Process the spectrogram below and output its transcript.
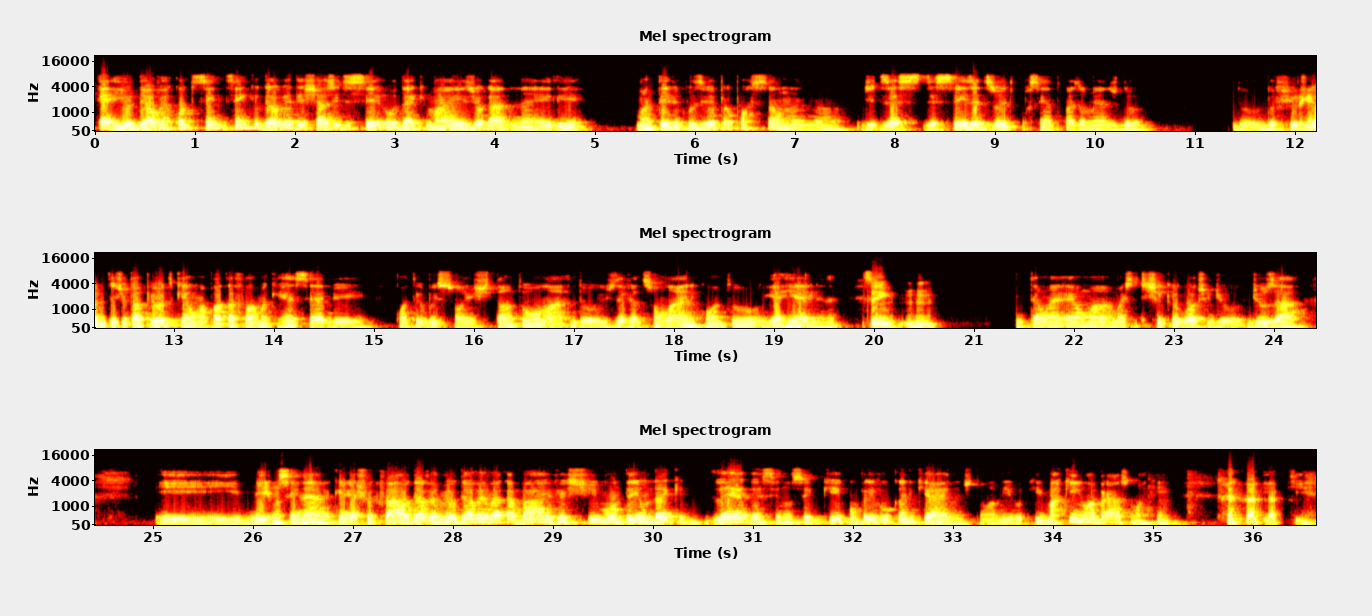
É, e o Delver, sem, sem que o Delver deixasse de ser o deck mais jogado, né? Ele manteve inclusive a proporção, né? No, de 16 a 18% mais ou menos do, do, do field do MTG Top 8, que é uma plataforma que recebe contribuições tanto online, dos eventos online quanto IRL, né? Sim. Uhum. Então é, é, uma, uma estatística que eu gosto de, de usar. E, e, mesmo sem, né? Quem achou que ah, o Delver, meu Delver vai acabar, investi, montei um deck Legacy, não sei o que, comprei Volcanic Island. Tem um amigo aqui, Marquinho, um abraço, Marquinho. que,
